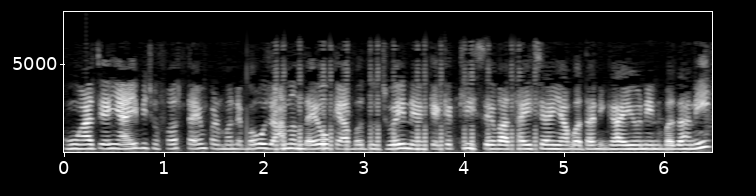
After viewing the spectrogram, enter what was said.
હું આજે અહીંયા આવી છું ફર્સ્ટ ટાઈમ પણ મને બહુ જ આનંદ આવ્યો કે આ બધું જોઈને કે કેટલી સેવા થાય છે અહીંયા બધાની ગાયોની ને બધાની.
